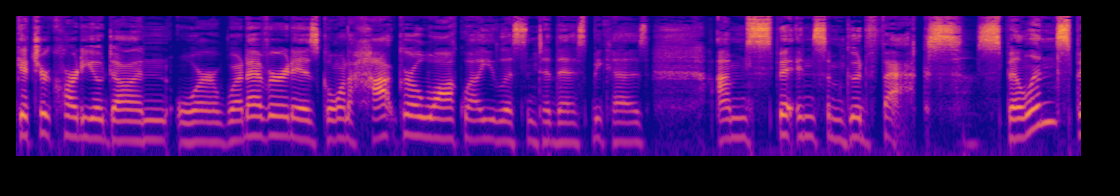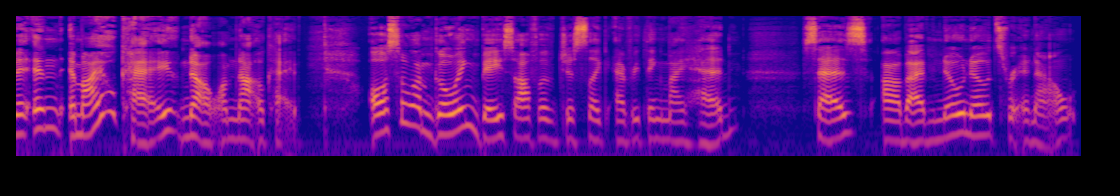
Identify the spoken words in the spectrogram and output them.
get your cardio done, or whatever it is. Go on a hot girl walk while you listen to this because I'm spitting some good facts. Spilling? Spitting? Am I okay? No, I'm not okay. Also, I'm going based off of just like everything my head says. Um, I have no notes written out.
